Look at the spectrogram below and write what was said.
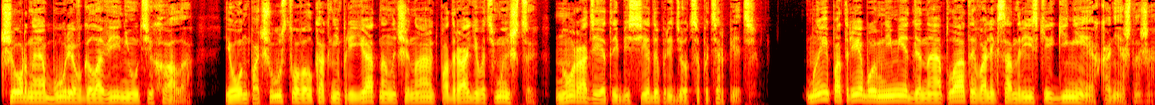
Черная буря в голове не утихала, и он почувствовал, как неприятно начинают подрагивать мышцы, но ради этой беседы придется потерпеть. Мы потребуем немедленной оплаты в Александрийских гинеях, конечно же.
